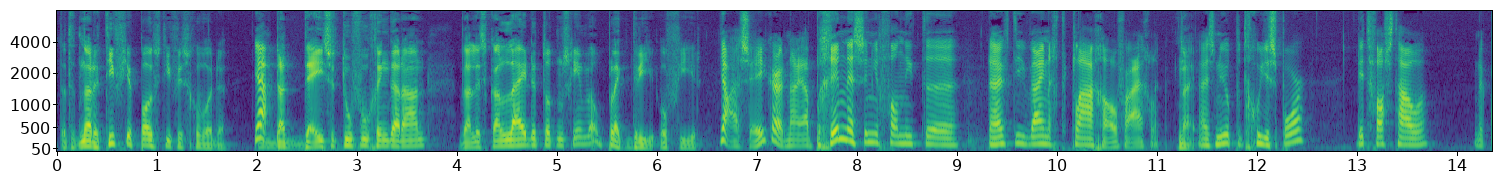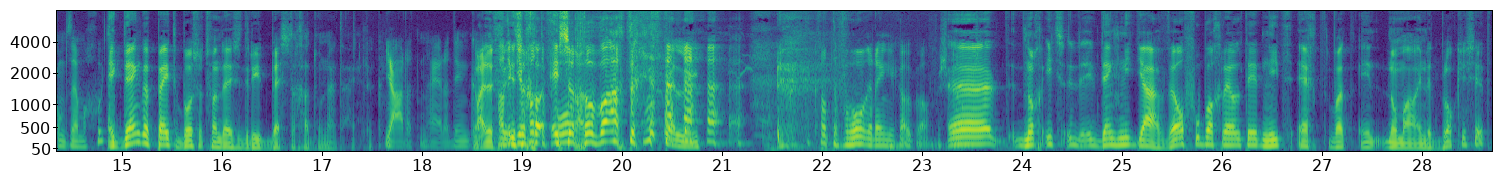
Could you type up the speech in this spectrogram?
dat het narratiefje positief is geworden. Ja. En dat deze toevoeging daaraan wel eens kan leiden tot misschien wel plek drie of vier. Ja, zeker. Nou ja, begin is in ieder geval niet... eh, daar heeft hij weinig te klagen over eigenlijk. Nee. Hij is nu op het goede spoor. Dit vasthouden. Dan komt het helemaal goed. Ik denk dat Peter Bos het van deze drie het beste gaat doen uiteindelijk. Ja, dat, nou ja, dat denk ik Maar ook. dat Had is ik ge- is een tevoren- gewaagde voorspelling. Van tevoren denk ik ook wel. Eh, nog iets, ik denk niet, ja, wel voetbalgerelateerd. Niet echt wat in, normaal in het blokje zit.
